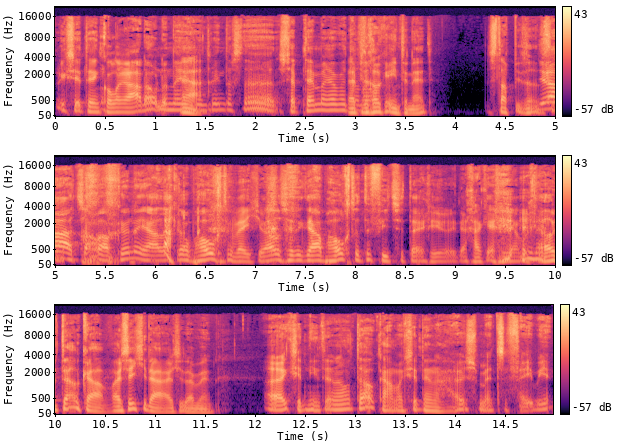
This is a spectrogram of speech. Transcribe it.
ik zit in Colorado de 29e. September hebben we heb je toch ook internet? Stap je, Ja, het zou wel kunnen. Ja, lekker op hoogte, weet je wel. Dan zit ik daar op hoogte te fietsen tegen jullie. Daar ga ik echt niet aan in de hotelkamer. Waar zit je daar als je daar bent? Eh, ik zit niet in een hotelkamer. Ik zit in een huis met Fabian.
